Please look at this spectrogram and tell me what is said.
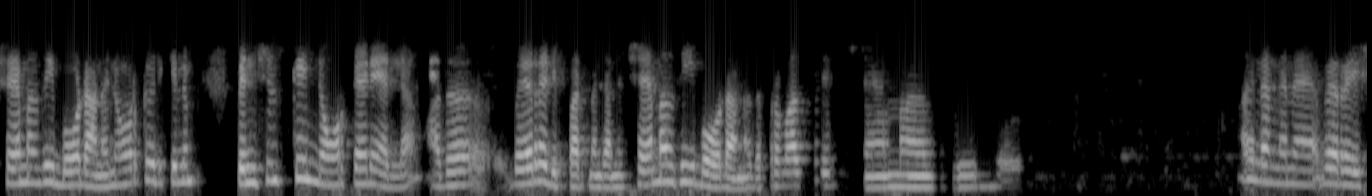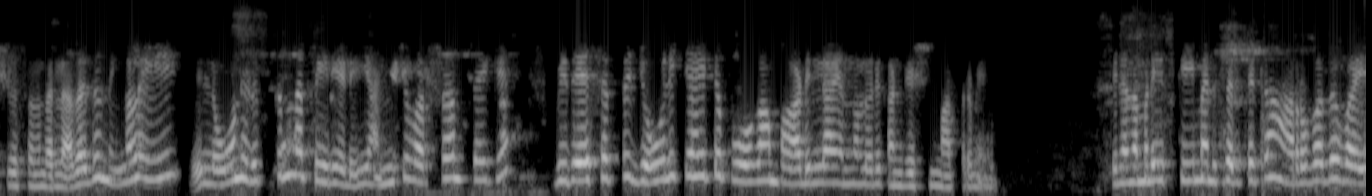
ക്ഷേമനിധി ബോർഡാണ്. നോർക്ക് ഒരിക്കലും പെൻഷൻ സ്കീം നോർക്കയുടെ അല്ല. അത് വേറെ ഡിപ്പാർട്ട്മെന്റ് ആണ് ക്ഷേമനിധി ബോർഡാണ് അത്. പ്രവാസി ക്ഷേമനിധി ബോർഡ്. അതിലങ്ങനെ വേറെ ഇഷ്യൂസ് ഒന്നും വരില്ല അതായത് നിങ്ങൾ ഈ ലോൺ എടുക്കുന്ന പീരീഡ് ഈ അഞ്ച് വർഷത്തേക്ക് വിദേശത്ത് ജോലിക്കായിട്ട് പോകാൻ പാടില്ല എന്നുള്ളൊരു കണ്ടീഷൻ മാത്രമേ ഉള്ളൂ. പിന്നെ നമ്മുടെ ഈ സ്കീം അനുസരിച്ചിട്ട് അറുപത് വയ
